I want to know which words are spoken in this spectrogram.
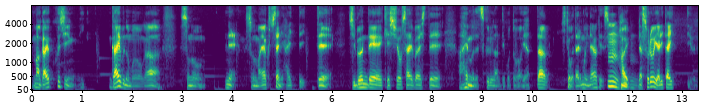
まあ外国人外部のものがそのねその麻薬地帯に入っていって自分で結晶を栽培してアヘンまで作るなんてことをやった人が誰もいないわけですよ。だかはい。それをやりたいっていうね。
